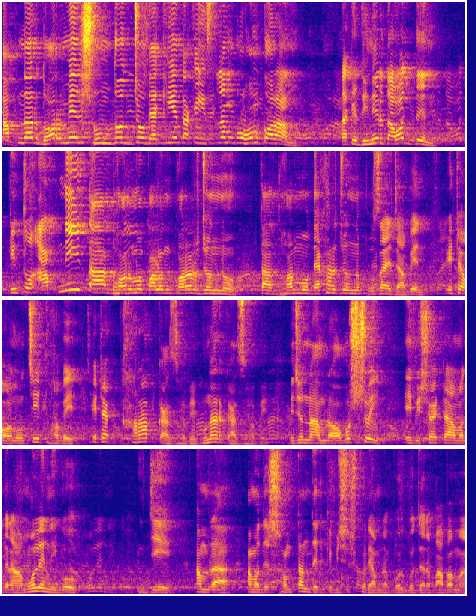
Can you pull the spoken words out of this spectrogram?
আপনার ধর্মের সৌন্দর্য দেখিয়ে তাকে ইসলাম গ্রহণ করান, তাকে দিনের দাওয়াত দেন। কিন্তু আপনি তার ধর্ম পালন করার জন্য, তার ধর্ম দেখার জন্য পূজায় যাবেন, এটা অনুচিত হবে, এটা খারাপ কাজ হবে, গুনার কাজ হবে। এজন্য আমরা অবশ্যই এই বিষয়টা আমাদের আমলে নিব। যে আমরা আমাদের সন্তানদেরকে বিশেষ করে আমরা বলব, যারা বাবা মা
